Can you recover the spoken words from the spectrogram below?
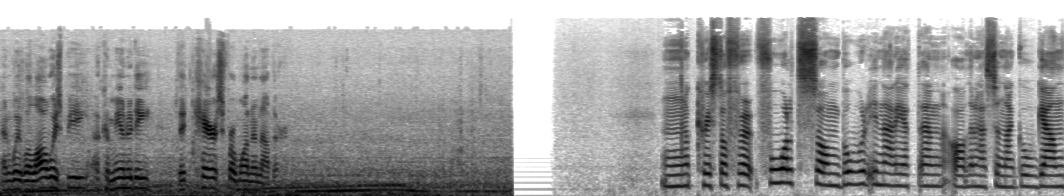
and we will always be a community that cares for one another. Christopher Falt som bor i närheten av den här synagogan.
